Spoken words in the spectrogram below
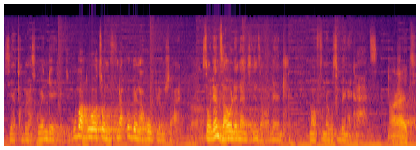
siyachubeka sikwendele nje. Kuba nguwe othona ufuna ube ngakuphi lo mshado. So le ndzawo lena nje indzawo lenhle uma ufuna ukuthi kube ngekhansi alright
